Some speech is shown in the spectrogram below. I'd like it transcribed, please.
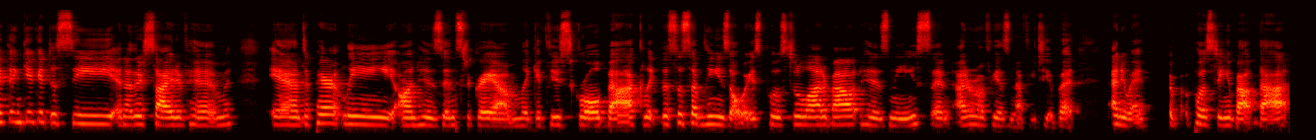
I think you get to see another side of him. And apparently on his instagram like if you scroll back like this is something he's always posted a lot about his niece. And i don't know if he has a nephew too but anyway posting about that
